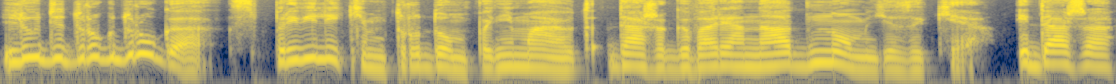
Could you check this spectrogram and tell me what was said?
Люди друг друга с превеликим трудом понимают, даже говоря на одном языке, и даже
